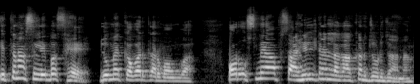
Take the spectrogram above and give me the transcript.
इतना सिलेबस है जो मैं कवर करवाऊँगा। और उसमें आप साहिल टेन लगाकर जुड़ जाना।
